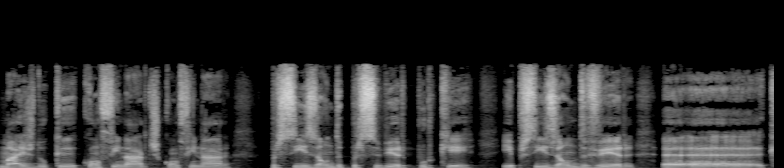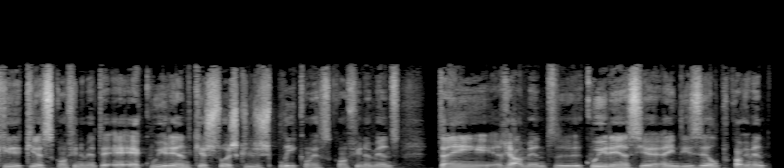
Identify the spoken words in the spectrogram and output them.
mais do que confinar, desconfinar, precisam de perceber porquê. E precisam de ver ah, ah, que, que esse confinamento é, é coerente, que as pessoas que lhes explicam esse confinamento têm realmente coerência em dizê-lo, porque obviamente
